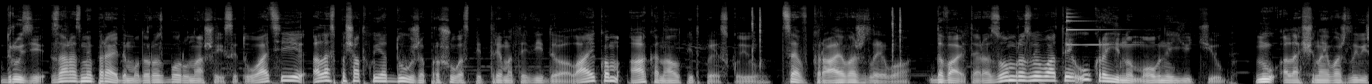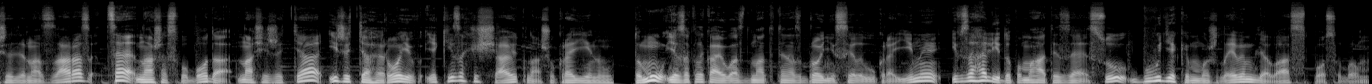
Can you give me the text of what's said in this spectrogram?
Друзі, зараз ми перейдемо до розбору нашої ситуації, але спочатку я дуже прошу вас підтримати відео лайком, а канал підпискою. Це вкрай важливо. Давайте разом розвивати україномовний YouTube. Ну, але що найважливіше для нас зараз, це наша свобода, наші життя і життя героїв, які захищають нашу країну. Тому я закликаю вас донатити на Збройні Сили України і взагалі допомагати ЗСУ будь-яким можливим для вас способом.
